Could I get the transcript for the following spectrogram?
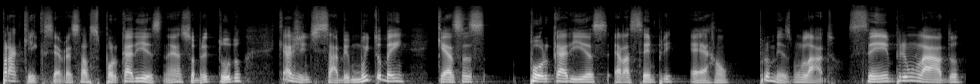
Para que servem essas porcarias, né? Sobretudo que a gente sabe muito bem que essas porcarias, elas sempre erram para o mesmo lado. Sempre um lado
